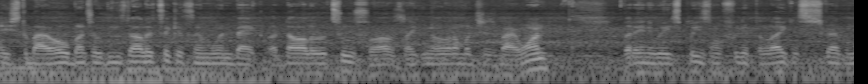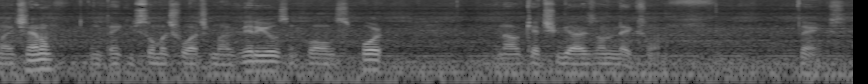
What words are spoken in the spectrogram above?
I used to buy a whole bunch of these dollar tickets and win back a dollar or two. So I was like, you know what, I'm gonna just buy one. But anyways, please don't forget to like and subscribe to my channel. And thank you so much for watching my videos and for all the support. And I'll catch you guys on the next one. Thanks.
